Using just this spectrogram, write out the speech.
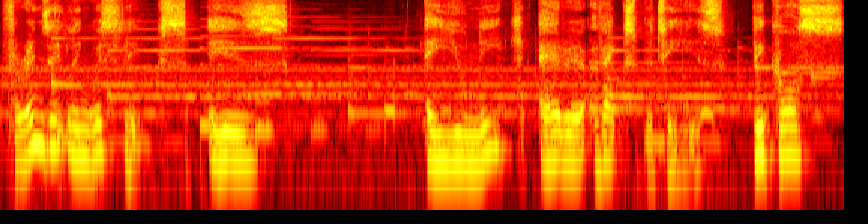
Forensic linguistics is a unique area of expertise because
